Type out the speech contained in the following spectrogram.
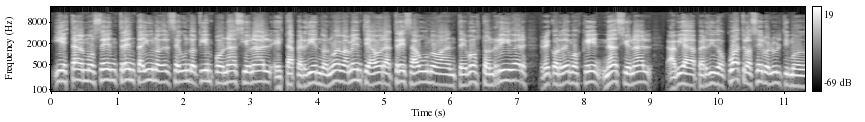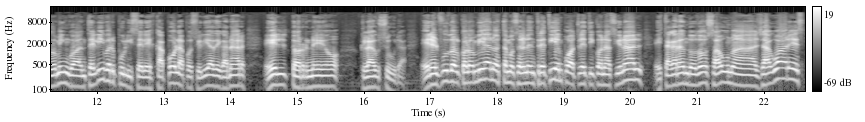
y estamos en 31 del segundo tiempo Nacional, está perdiendo nuevamente ahora 3 a 1 ante Boston River, recordemos que Nacional había perdido 4 a 0 el último domingo ante Liverpool y se le escapó la posibilidad de ganar el torneo clausura. En el fútbol colombiano estamos en el entretiempo, Atlético Nacional está ganando 2 a 1 a Jaguares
